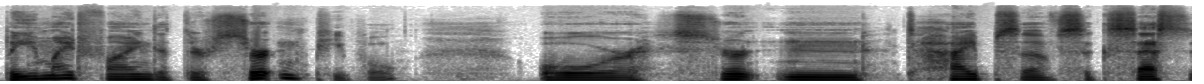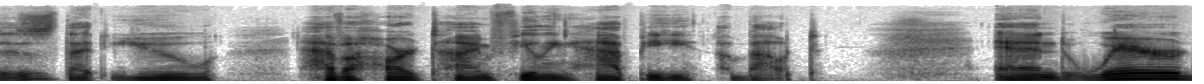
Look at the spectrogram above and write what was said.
but you might find that there's certain people or certain types of successes that you have a hard time feeling happy about. And where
